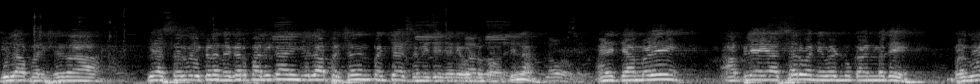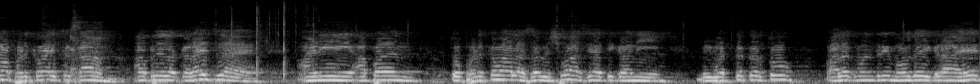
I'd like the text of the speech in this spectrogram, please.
जिल्हा परिषदा या सर्व इकडे नगरपालिका आणि जिल्हा परिषद आणि पंचायत समितीच्या निवडणुका होतील ना? आणि त्यामुळे आपल्या या सर्व निवडणुकांमध्ये भगवा फडकवायचं काम आपल्याला करायचं आहे. आणि आपण तो फडकवाल असा विश्वास या ठिकाणी मी व्यक्त करतो. पालकमंत्री महोदय इकडे आहेत.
